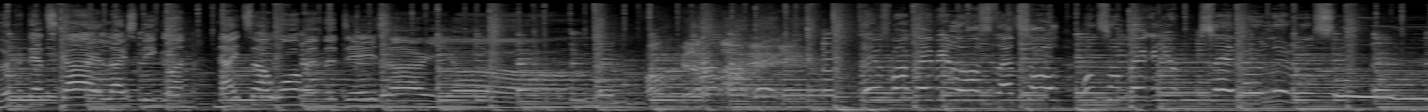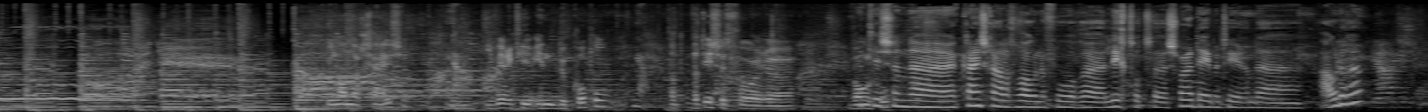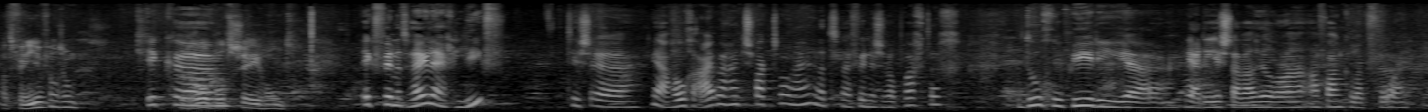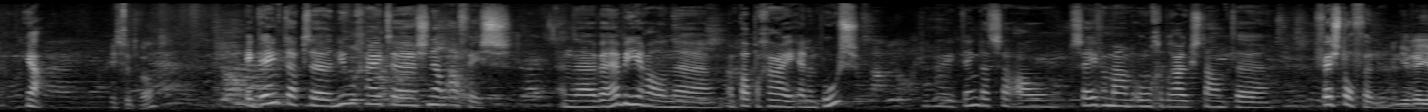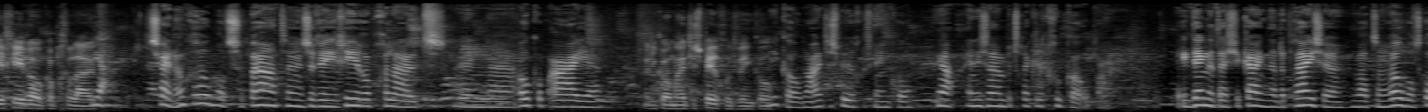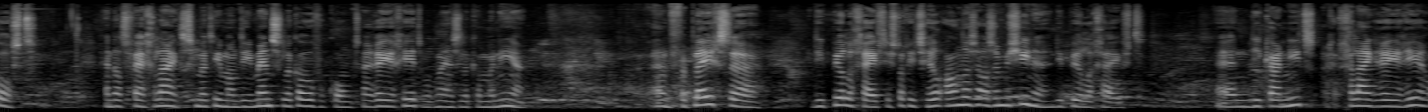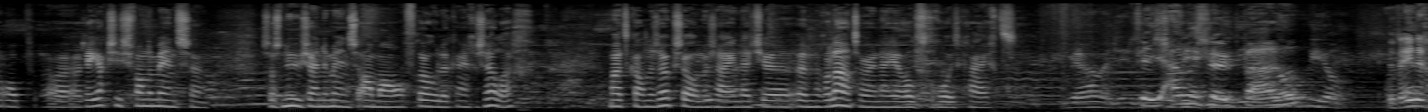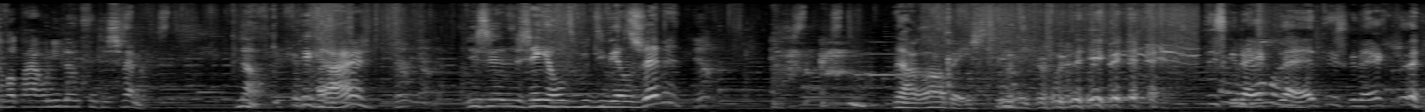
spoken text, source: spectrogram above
Look at that sky, life's begun. Nights are warm and the days werkt hier in De Koppel. Ja. Wat, wat is het voor woongroep? Het is een eh, kleinschalig wonen voor eh, licht tot zwaar dementerende ouderen. Wat vind je van zo'n eh, robotzeehond? ik vind het heel erg lief. Het is ja, hoge aardbaarheidsfactor, hè? dat vinden ze wel prachtig. De doelgroep hier die, ja, die is daar wel heel aanvankelijk voor. Ja. Is het wat? Ik denk dat de nieuwigheid snel af is. En, eh, we hebben hier al een, eh, een papegaai en een poes. Ik denk dat ze al zeven maanden ongebruikt staan te verstoffen. En die reageren ook op geluid? Ja, het zijn ook robots. Ze praten en ze reageren op geluid. En eh, ook op aaien. Maar die komen uit de speelgoedwinkel? Die komen uit de speelgoedwinkel. Ja, en die zijn betrekkelijk goedkoper. Ik denk dat als je kijkt naar de prijzen, wat een robot kost... en dat vergelijkt met iemand die menselijk overkomt... en reageert op een menselijke manier. Een verpleegster die pillen geeft is toch iets heel anders dan een machine die pillen geeft. En die kan niet gelijk reageren op eh, reacties van de mensen. Zoals nu zijn de mensen allemaal vrolijk en gezellig. Maar het kan dus ook zomaar zijn dat je een rollator naar je hoofd gegooid krijgt. Ja, maar dit Vind je alles leuk, Parel? Het enige wat Paro niet leuk vindt is zwemmen. Nou, kijk raar. Je zegt, een zeehond die wil zwemmen. Ja. Nou, raar beest. Het is geen echte, hè? Het is geen echte.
